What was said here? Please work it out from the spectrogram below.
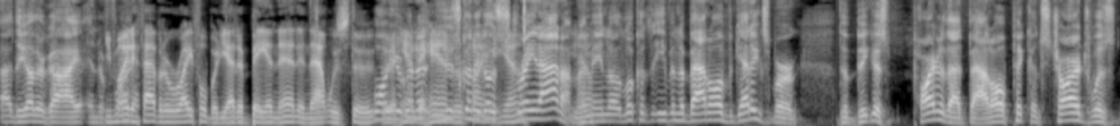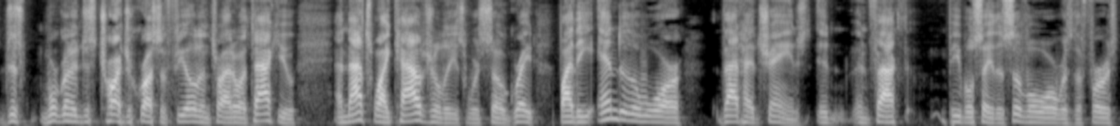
uh, the other guy in the You front might have had a rifle, but you had a bayonet, and that was the well, the you're gonna you're just going to go yeah. straight at him. I mean, uh, look at even the Battle of Gettysburg. The biggest part of that battle, Pickett's charge was just we're going to just charge across the field and try to attack you, and that's why casualties were so great. By the end of the war, that had changed. It, in fact, people say the Civil War was the first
